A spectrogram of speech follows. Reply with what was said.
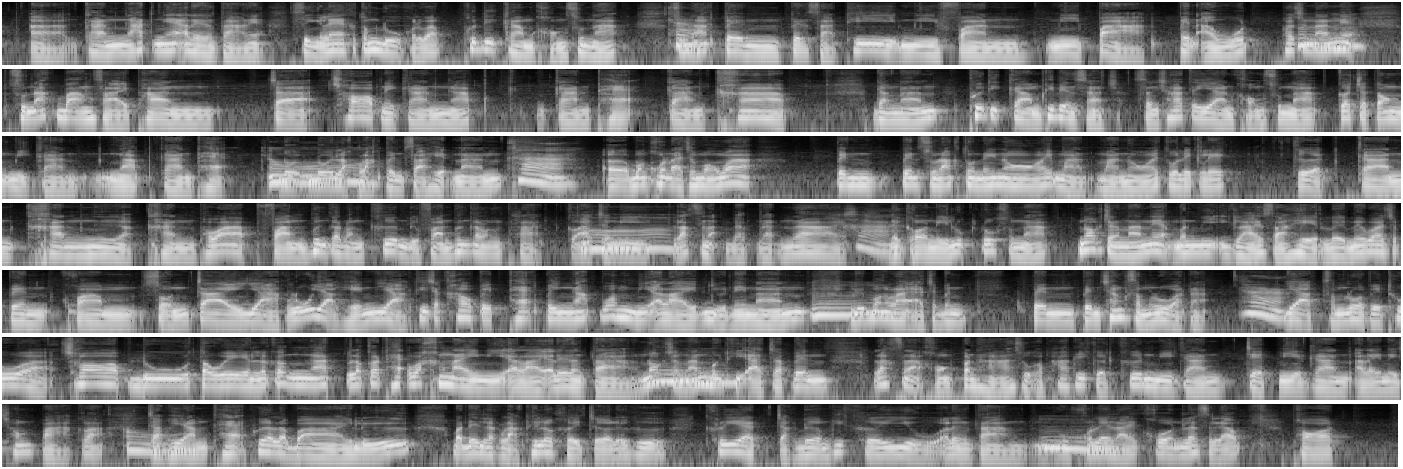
การงัดแงะอะไรต่างๆเนี่ยสิ่งแรกก็ต้องดูก่อนว่าพฤติกรรมของสุนัข สุนัขเป็นเป็นสัตว์ที่มีฟัน มีปากเป็นอาวุธ เพราะฉะนั้นเนี่ยสุนัขบางสายพันธุ์จะชอบในการงับ การแทะการคาบ ดังนั้นพฤติกรรมที่เป็นสัญชาตญาณของสุนัขก็จะต้องมีการงับการแทะ โดยโดยหลักๆ เป็นสาเหตุนั้นเออบางคนอาจจะมองว่าเป็นเป็นสุนัขตัวน้อยๆหมาหมาน้อยตัวเล็ก ๆ เกิดการคันเหงือกคัน เพราะว่าฟันเพิ่งกำลังขึ้น หรือฟันเพิ่งกำลังผลัด ก็อาจจะมีลักษณะแบบนั้นได้ ในกรณีลูกลูกสุนัข นอกจากนั้นเนี่ยมันมีอีกหลายสาเหตุเลยไม่ว่าจะเป็นความสนใจอยากรู้อยากเห็นอยากที่จะเข้าไปแทะไปงับว่ามีอะไรอยู่ในนั้น หรือบางรายอาจจะเป็น เป็นเป็นช่างสำรวจอะอยากสำรวจไปทั่ว ชอบดูตะเวนแล้วก็งัด แล้วก็แทะว่าข้างในมีอะไรอะไรต่างๆ นอกจากนั้นบางทีอาจจะเป็นลักษณะของปัญหาสุขภาพที่เกิดขึ้น มีการเจ็บมีอาการอะไรในช่องปากก็จะพยายามแทะเพื่อระบาย หรือประเด็นหลัก ๆ ที่เราเคยเจอเลยคือ เครียดจากเดิมที่เคยอยู่อะไรต่างๆคนหลายๆคนแล้วเสร็จแล้วพอ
